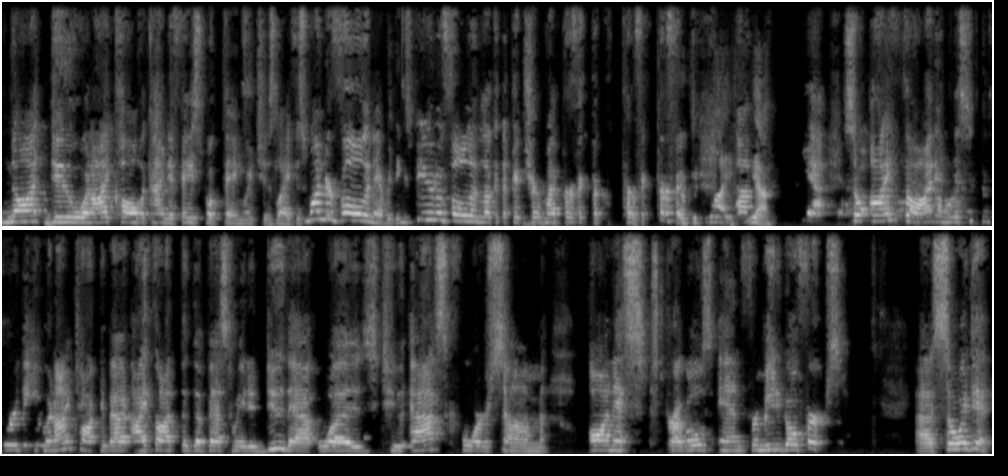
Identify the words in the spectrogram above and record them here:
not do what I call the kind of Facebook thing, which is life is wonderful and everything's beautiful and look at the picture of my perfect, perfect, perfect. Perfect life. Um, yeah. Yeah. So I thought, and this is the word that you and I talked about, I thought that the best way to do that was to ask for some honest struggles and for me to go first. Uh, so I did.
